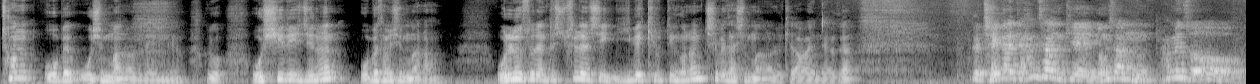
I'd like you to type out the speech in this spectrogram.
1,550만 원돼 있네요. 그리고 5 시리즈는 530만 원. 올류 소렌토 17년씩 200km 뛴 거는 740만 원 이렇게 나와 있네요. 그러니까, 그 제가 이제 항상 이렇게 영상 하면서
